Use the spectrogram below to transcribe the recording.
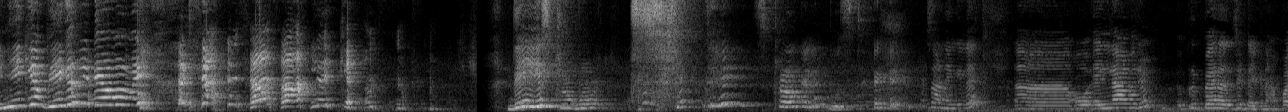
എനിക്ക് ഭീകര ആണെങ്കിൽ എല്ലാവരും പ്രിപ്പയർ ചെയ്തിട്ടേക്കണം. അപ്പൊ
